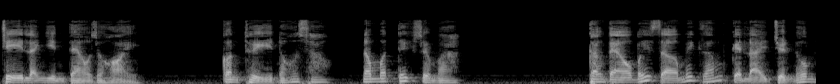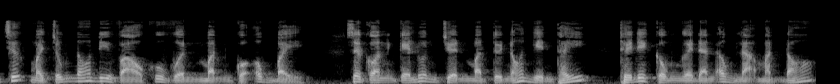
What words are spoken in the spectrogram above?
Chị lại nhìn Tèo rồi hỏi, Con Thủy nó sao Nó mất tích rồi mà Thằng Tèo bấy giờ mới dám kể lại chuyện hôm trước mà chúng nó đi vào khu vườn mận của ông Bảy. Rồi còn kể luôn chuyện mà tụi nó nhìn thấy Thủy đi cùng người đàn ông lạ mặt đó.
